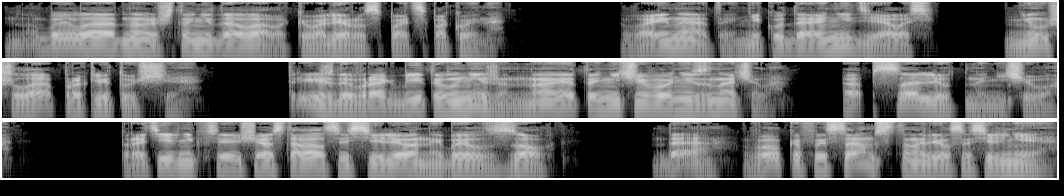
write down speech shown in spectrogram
но было одно, что не давало кавалеру спать спокойно. Война-то никуда не делась, не ушла проклятущая. Трижды враг бит и унижен, но это ничего не значило. Абсолютно ничего. Противник все еще оставался силен и был зол. Да, Волков и сам становился сильнее.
